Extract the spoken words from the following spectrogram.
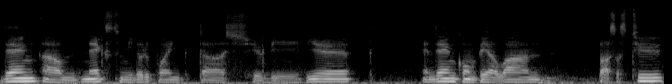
Then um, next middle pointer should be here. And then compare 1 versus 2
